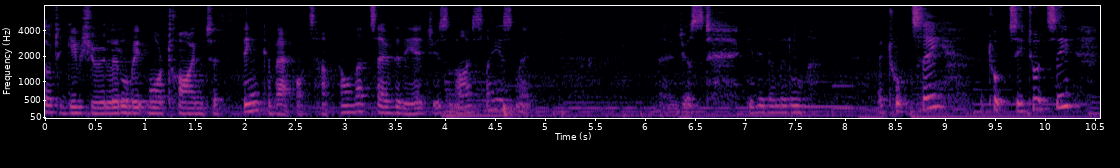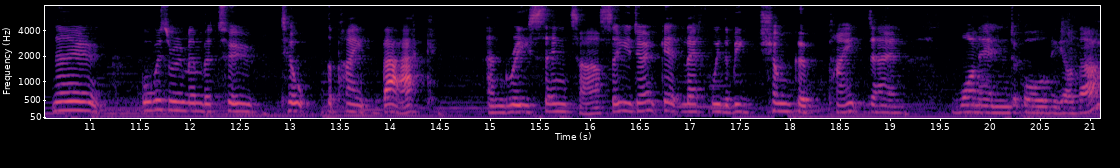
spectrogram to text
Sort of gives you a little bit more time to think about what's happening. Oh, that's over the edges nicely, isn't it? Now just give it a little, a tootsie, a tootsie tootsie. Now, always remember to tilt the paint back and recenter so you don't get left with a big chunk of paint down one end or the other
